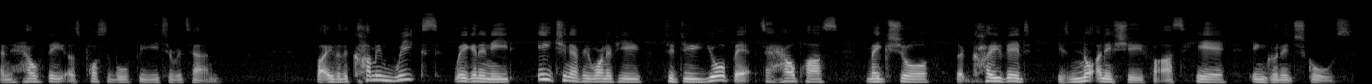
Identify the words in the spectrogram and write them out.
and healthy as possible for you to return. But over the coming weeks, we're gonna need each and every one of you to do your bit to help us make sure that COVID is not an issue for us here in Greenwich schools.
